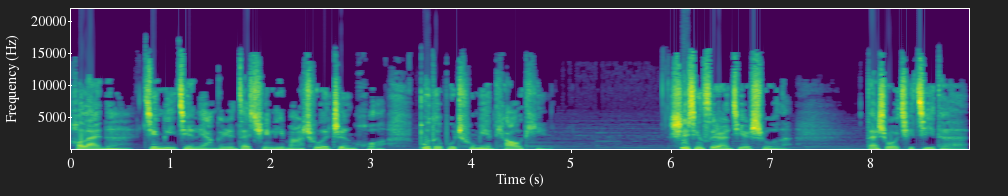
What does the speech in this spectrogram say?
后来呢，经理见两个人在群里骂出了真火，不得不出面调停。事情虽然结束了，但是我却记得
